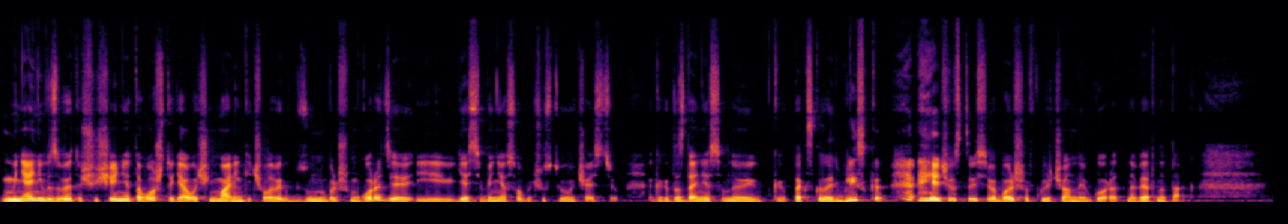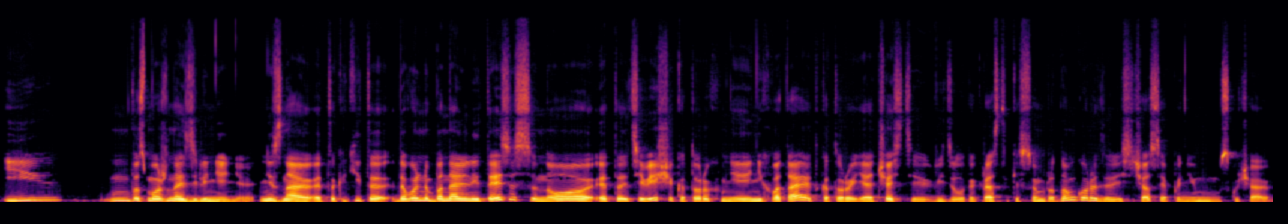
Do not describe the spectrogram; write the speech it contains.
у меня не вызывает ощущение того, что я очень маленький человек в безумно большом городе, и я себя не особо чувствую частью. А когда здание со мной, так сказать, близко, я чувствую себя больше включенной в город, наверное, так. И возможно, озеленение. Не знаю, это какие-то довольно банальные тезисы, но это те вещи, которых мне не хватает, которые я отчасти видела как раз-таки в своем родном городе, и сейчас я по ним скучаю.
